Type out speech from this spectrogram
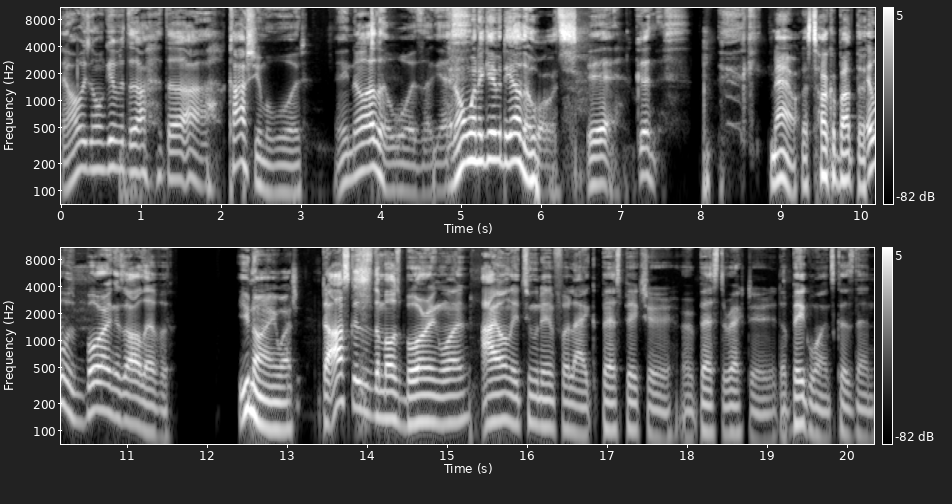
They're always gonna give it the the uh, costume award. Ain't no other awards, I guess. I don't want to give it the other awards. Yeah, goodness. Now let's talk about the. It was boring as all ever. You know I ain't watching. The Oscars is the most boring one. I only tune in for like best picture or best director, the big ones, because then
